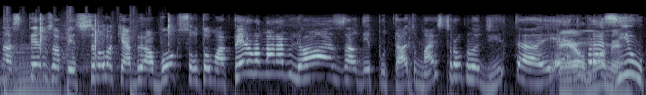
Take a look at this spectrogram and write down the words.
nós temos uma pessoa que abriu a boca soltou uma pérola maravilhosa, o deputado mais troglodita é é do? Brasil.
